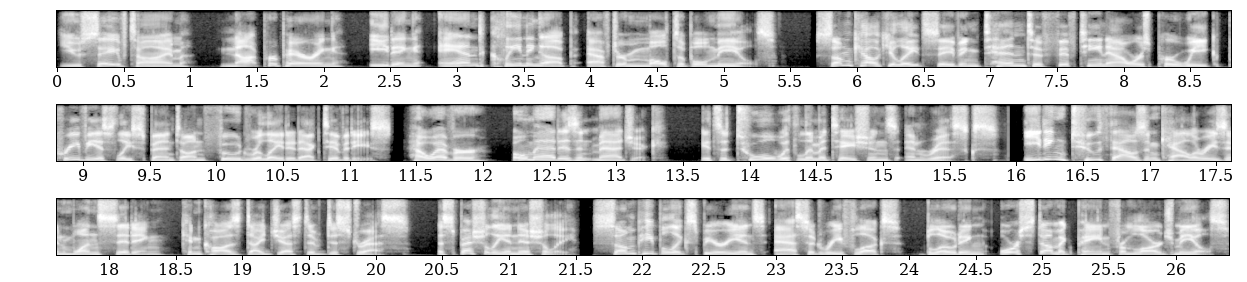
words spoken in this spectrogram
You save time, not preparing, eating, and cleaning up after multiple meals. Some calculate saving 10 to 15 hours per week previously spent on food-related activities. However, OMAD isn't magic. It's a tool with limitations and risks. Eating 2,000 calories in one sitting can cause digestive distress, especially initially. Some people experience acid reflux, bloating, or stomach pain from large meals.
